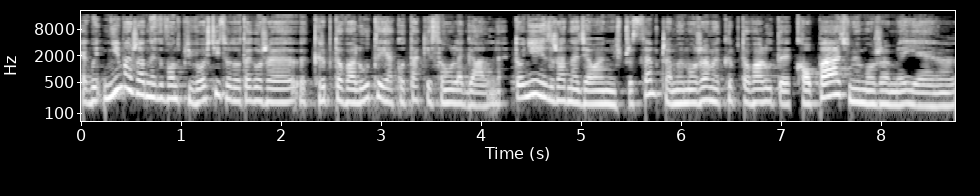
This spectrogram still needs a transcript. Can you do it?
Jakby nie ma żadnych wątpliwości co do tego, że kryptowaluty jako takie są legalne. To nie jest żadna działalność przestępcza. My możemy kryptowaluty kopać, my możemy je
